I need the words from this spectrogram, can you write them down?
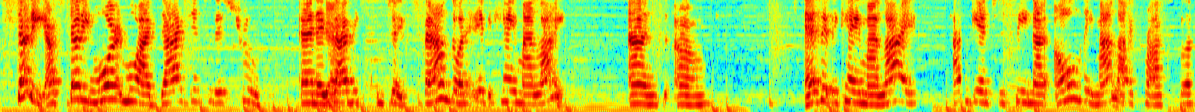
study. I studied more and more. I dived into this truth. And as Yeah. I began to expound on it, it became my life. And um, as it became my life, I began to see not only my life prosper,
